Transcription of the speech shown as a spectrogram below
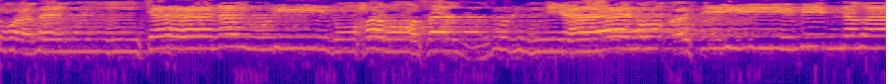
ومن كان يريد الدنيا منها.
